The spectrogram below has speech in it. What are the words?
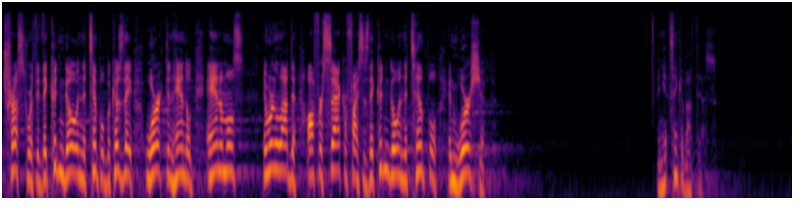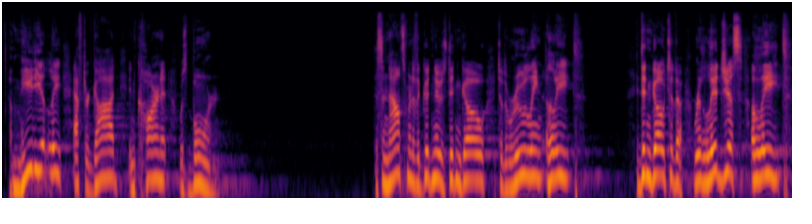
trustworthy. They couldn't go in the temple because they worked and handled animals. They weren't allowed to offer sacrifices. They couldn't go in the temple and worship. And yet, think about this. Immediately after God incarnate was born, this announcement of the good news didn't go to the ruling elite, it didn't go to the religious elite.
